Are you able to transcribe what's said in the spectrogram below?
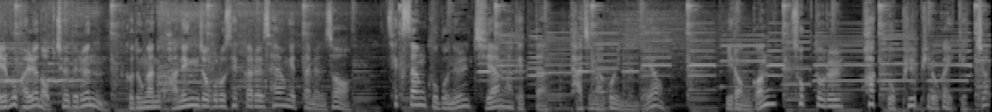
일부 관련 업체들은 그동안 관행적으로 색깔을 사용했다면서 색상 구분을 지양하겠다 다짐하고 있는데요. 이런 건 속도를 확 높일 필요가 있겠죠?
